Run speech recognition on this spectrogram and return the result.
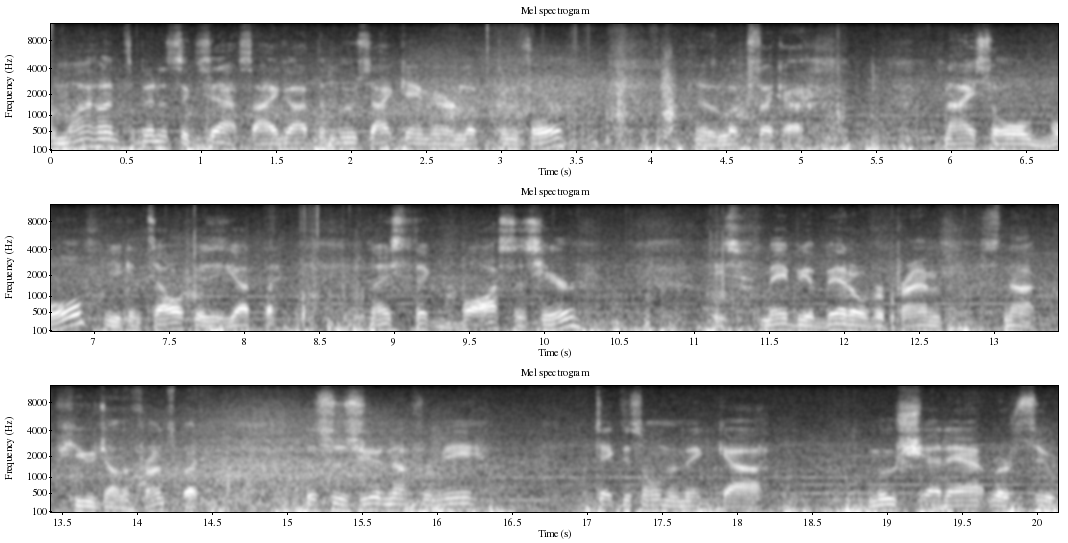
Well, my hunt's been a success. I got the moose I came here looking for. It looks like a nice old bull. You can tell because he's got the nice thick bosses here. He's maybe a bit over prime. It's not huge on the fronts, but this is good enough for me. Take this home and make uh, moose shed antler soup.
